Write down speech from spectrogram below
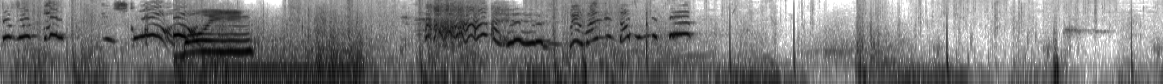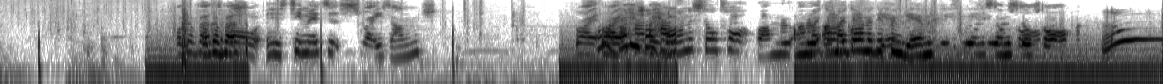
there's a fucking squad! Boing. Wait, when did that one get that? Okay, first of all, his teammates at Sweaty Sands. Right, Oh, right, God, he's Harry, so you wanna still talk? But I'm, I might, I might go on a different game if you want to still, still talk. No.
